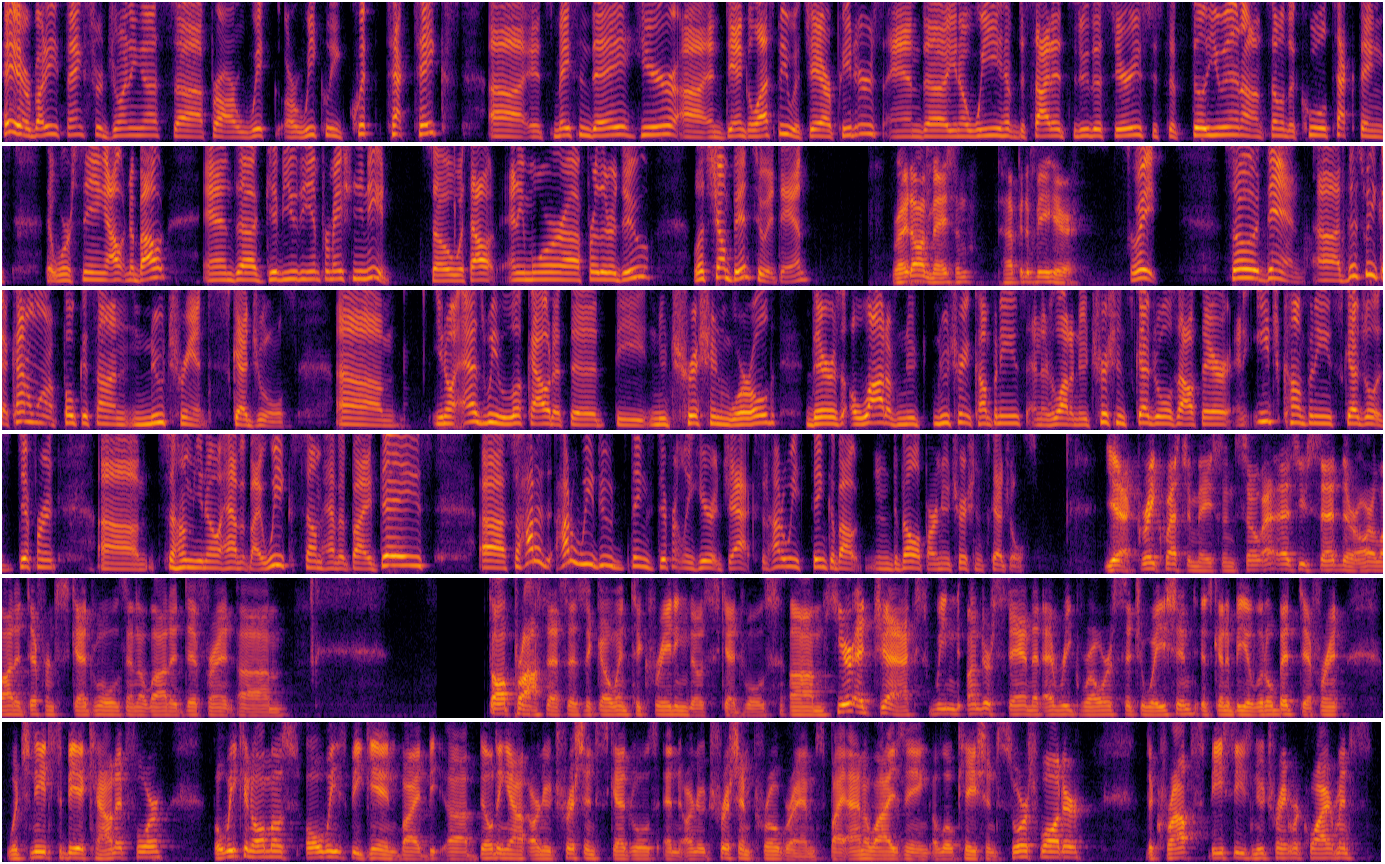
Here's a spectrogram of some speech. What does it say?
Hey everybody! Thanks for joining us uh, for our week our weekly quick tech takes. Uh, it's Mason Day here uh, and Dan Gillespie with JR Peters, and uh, you know we have decided to do this series just to fill you in on some of the cool tech things that we're seeing out and about, and uh, give you the information you need. So without any more uh, further ado, let's jump into it, Dan. Right on, Mason. Happy to be here. Sweet. So, Dan, uh, this week I kind of want to focus on nutrient schedules. Um, you know, as we look out at the the nutrition world, there's a lot of nu- nutrient companies and there's a lot of nutrition schedules out there, and each company's schedule is different. Um, some, you know, have it by weeks, some have it by days. Uh, so how does how do we do things differently here at and how do we think about and develop our nutrition schedules? Yeah, great question, Mason. So as you said, there are a lot of different schedules and a lot of different um, thought processes that go into creating those schedules. Um, here at Jack's, we understand that every grower's situation is going to be a little bit different, which needs to be accounted for. But we can almost always begin by uh, building out our nutrition schedules and our nutrition programs by analyzing a location's source water, the crop species nutrient requirements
